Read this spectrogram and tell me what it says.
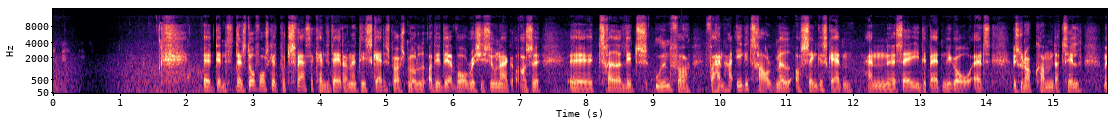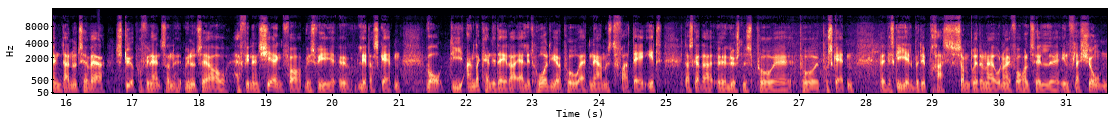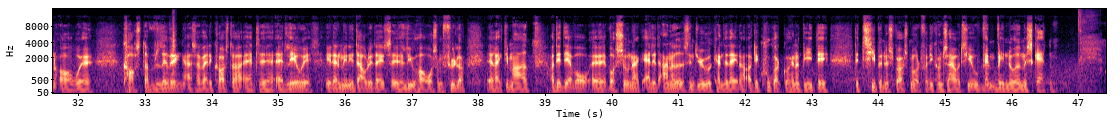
Øh, den, den store forskel på tværs af kandidaterne, det er skattespørgsmålet, og det er der, hvor Rishi Sunak også øh, træder lidt udenfor, for han har ikke travlt med at sænke skatten. Han øh, sagde i debatten i går, at vi skulle nok komme dertil, men der er nødt til at være styr på finanserne. Vi er nødt til at have finansiering for, hvis vi øh, letter skatten, hvor de andre kandidater er lidt hurtigere på, at nærmest fra dag 1, der skal der øh, løsnes på, på, på skatten. Det skal hjælpe det pres, som britterne er under i forhold til inflation og cost of living, altså hvad det koster at, at leve et, et almindeligt dagligdags liv herover, som fylder rigtig meget. Og det er der, hvor, hvor Sunak er lidt anderledes end de øvrige kandidater, og det kunne godt gå hen og blive det, det tippende spørgsmål for de konservative. Hvem vil noget med skatten?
